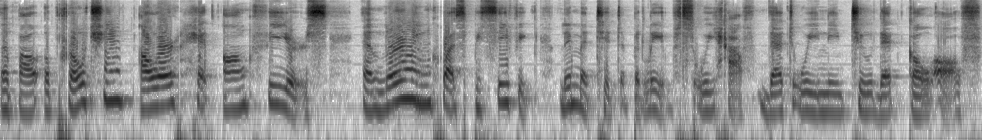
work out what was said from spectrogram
about approaching our head on fears, and learning what specific limited beliefs we have that we need to let go of.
